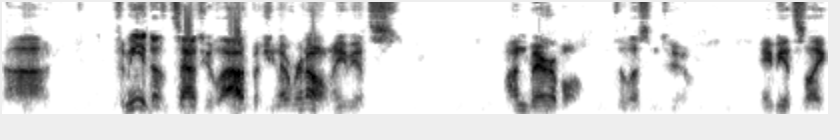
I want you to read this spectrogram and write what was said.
Uh, to me, it doesn't sound too loud, but you never know. Maybe it's unbearable to listen to. Maybe it's like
